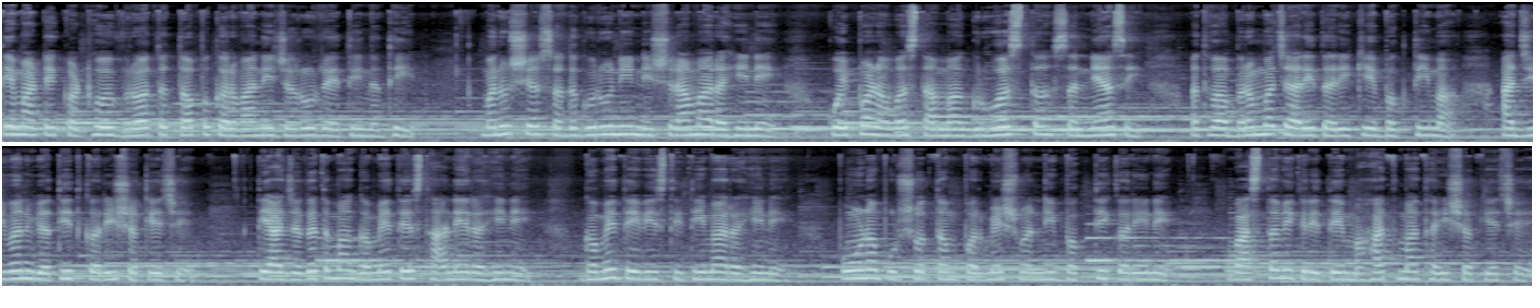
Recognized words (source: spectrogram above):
તે માટે કઠોર વ્રત તપ કરવાની જરૂર રહેતી નથી. મનુષ્ય સદગુરુની નિશ્રામાં રહીને કોઈપણ અવસ્થામાં ગૃહસ્થ, સંન્યાસી અથવા બ્રહ્મચારી તરીકે ભક્તિમાં આ જીવન વ્યતીત કરી શકે છે. તે આ જગતમાં ગમે તે સ્થાને રહીને, ગમે તેવી સ્થિતિમાં રહીને, પૂર્ણ પુરુષોત્તમ પરમેશ્વરની ભક્તિ કરીને વાસ્તવિક રીતે મહાત્મા થઈ શકે છે.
